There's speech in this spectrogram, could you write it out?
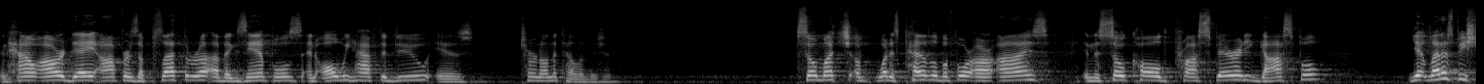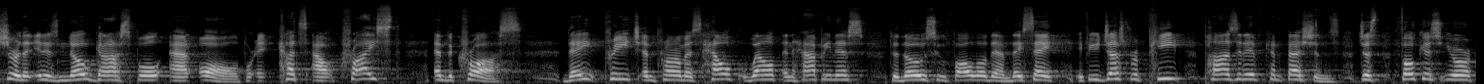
And how our day offers a plethora of examples, and all we have to do is turn on the television. So much of what is peddled before our eyes in the so called prosperity gospel Yet let us be sure that it is no gospel at all, for it cuts out Christ and the cross. They preach and promise health, wealth, and happiness to those who follow them. They say, if you just repeat positive confessions, just focus your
